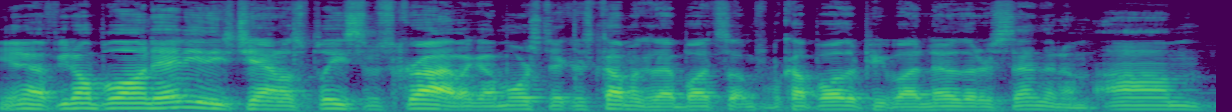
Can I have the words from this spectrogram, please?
You know, if you don't belong to any of these channels, please subscribe. I got more stickers coming because I bought something from a couple other people I know that are sending them. Um,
